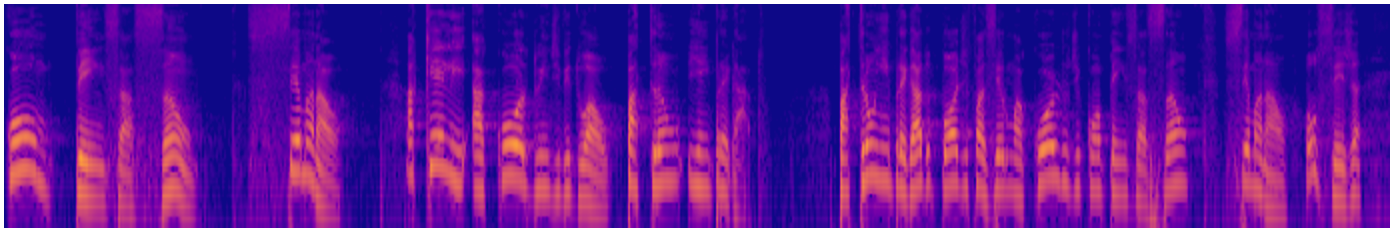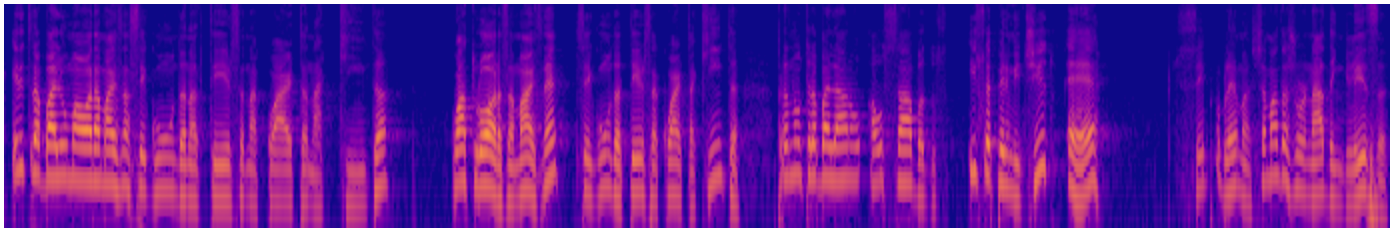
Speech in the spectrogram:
compensação semanal. Aquele acordo individual, patrão e empregado. Patrão e empregado pode fazer um acordo de compensação semanal. Ou seja, ele trabalha uma hora a mais na segunda, na terça, na quarta, na quinta. Quatro horas a mais, né? Segunda, terça, quarta, quinta, para não trabalhar aos sábados. Isso é permitido? É. Sem problema. Chamada jornada inglesa.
